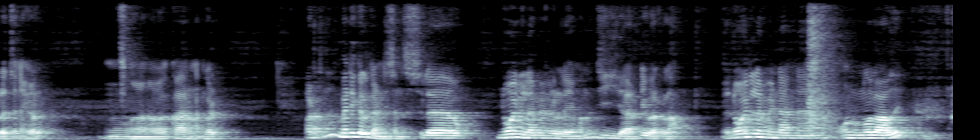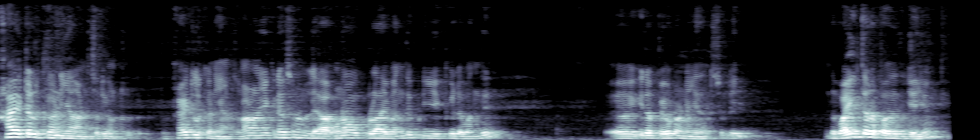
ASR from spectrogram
பிரச்சனைகள் காரணங்கள். அடுத்தது மெடிக்கல் கண்டிஷன்ஸ் சில நோய் நிலைமைகள்லையும் வந்து ஜிஆர்டி வரலாம். நோய் நிலைமை என்னென்ன? ஒன்று முதலாவது ஹைட்டல் கனியான்னு சொல்லி ஒன்று இருக்குது ஹைட்டல் கனியான்னு சொன்னால் நான் ஏற்கனவே சொன்னேன் இல்லையா உணவு குழாய் வந்து இப்படி கீழே வந்து இறப்பையோடு அணையுதுன்னு சொல்லி இந்த வயிற்றுற பகுதியையும்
